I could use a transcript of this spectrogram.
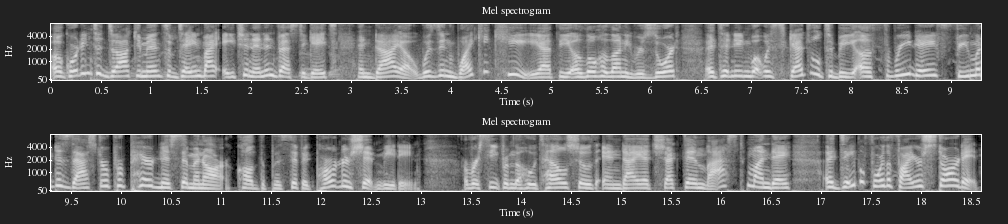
According to documents obtained by HNN Investigates, Andaya was in Waikiki at the Alohilani Resort attending what was scheduled to be a three-day FEMA disaster preparedness seminar called the Pacific Partnership Meeting. A receipt from the hotel shows Andaya checked in last Monday, a day before the fire started.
